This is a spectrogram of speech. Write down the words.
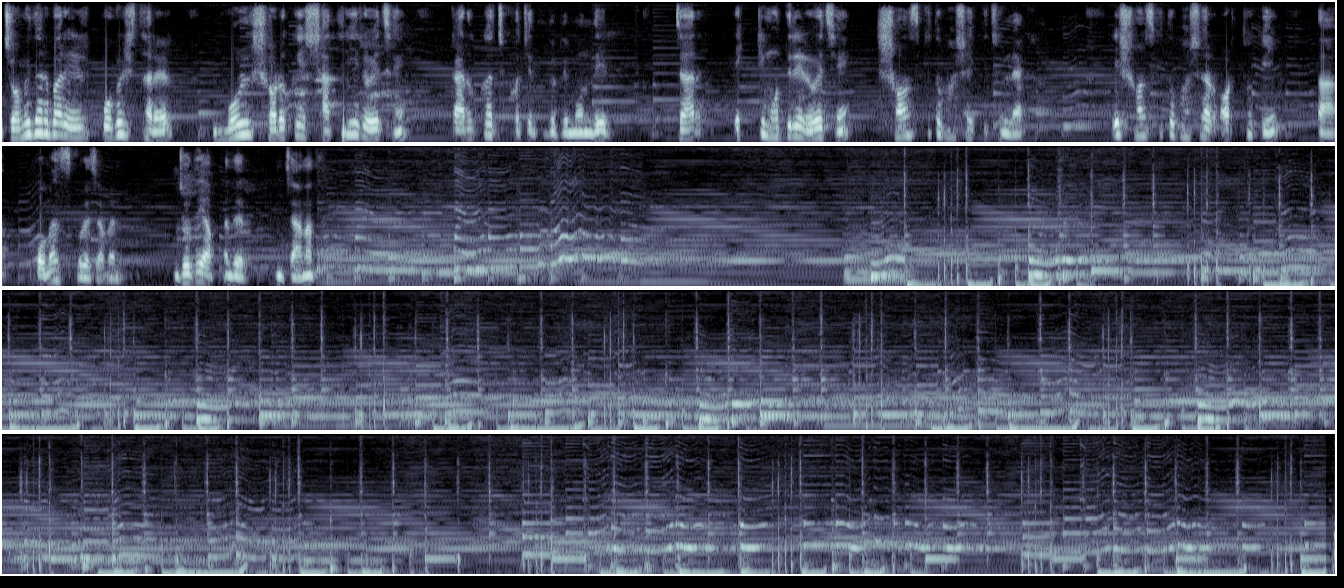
জমিদার বাড়ির প্রবেশদ্বারের মূল সড়কের সাথেই রয়েছে কারুকাজ খচিত দুটি মন্দির, যার একটি মন্দিরে রয়েছে সংস্কৃত ভাষায় কিছু লেখা। এই সংস্কৃত ভাষার অর্থ কি তা কমেন্টস করে যাবেন। যদি আপনাদের জানা থাকে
